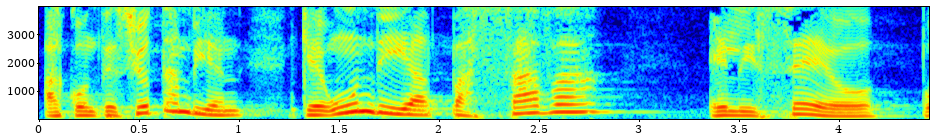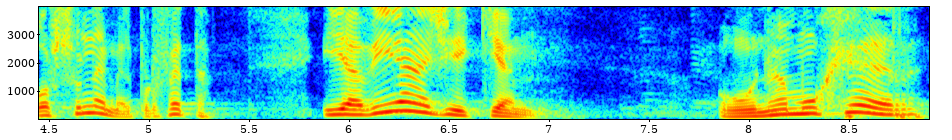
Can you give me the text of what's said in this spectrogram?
Aconteció también que un día pasaba Eliseo por Sunem, el profeta, y había allí quien, una mujer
